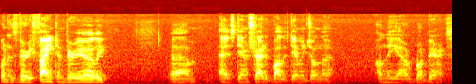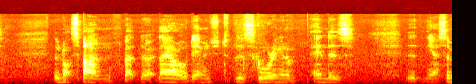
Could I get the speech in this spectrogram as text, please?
when it was very faint and very early, um, as demonstrated by the damage on the on the uh, rod bearings. They're not spun, but they are all damaged. There's scoring in them, and there's you know, some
